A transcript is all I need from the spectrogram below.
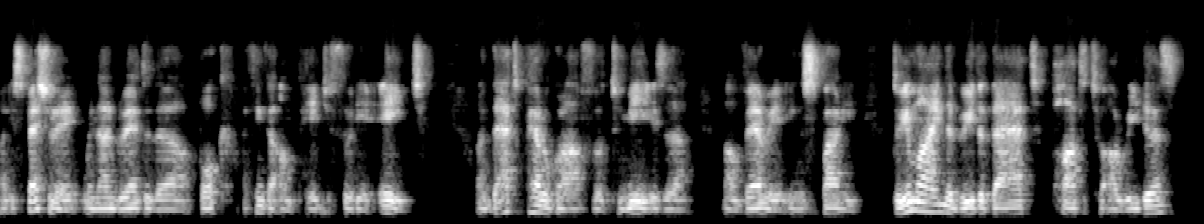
Uh, especially when I read the book, I think on page 38, uh, that paragraph to me is uh, uh, very inspiring. Do you mind read that part to our readers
